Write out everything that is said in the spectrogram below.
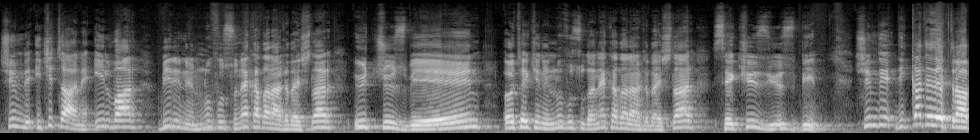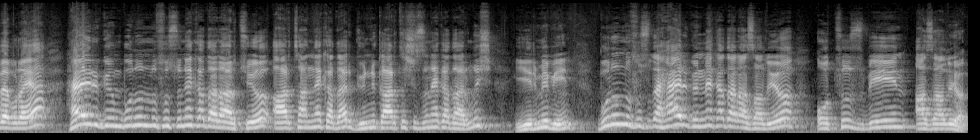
Şimdi iki tane il var. Birinin nüfusu ne kadar arkadaşlar? 300 bin. Ötekinin nüfusu da ne kadar arkadaşlar? 800 bin. Şimdi dikkat et Etrabe buraya. Her gün bunun nüfusu ne kadar artıyor? Artan ne kadar? Günlük artış hızı ne kadarmış? 20 bin. Bunun nüfusu da her gün ne kadar azalıyor? 30 bin azalıyor.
